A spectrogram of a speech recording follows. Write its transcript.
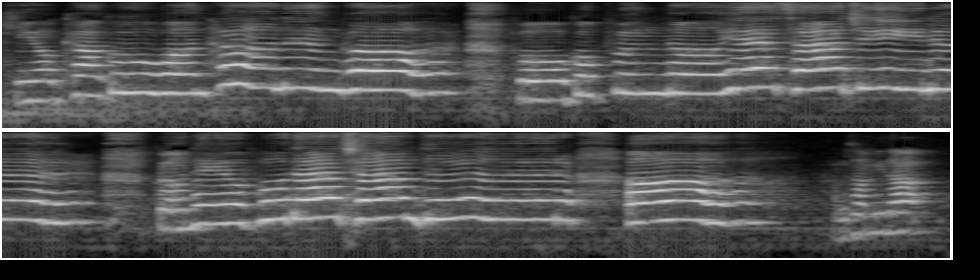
기억하고 원하는 걸 보고픈 너의 사진을 꺼내어 보다 잠들어 어. 감사합니다.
